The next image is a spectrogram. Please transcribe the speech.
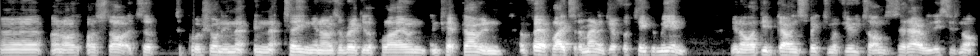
uh, and I, I, started to, to push on in that in that team. You know, as a regular player, and, and, kept going. And fair play to the manager for keeping me in. You know, I did go and speak to him a few times. I said, Harry, this is not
